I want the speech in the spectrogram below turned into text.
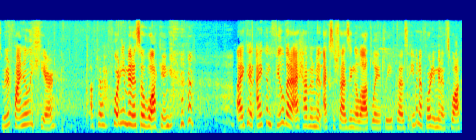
So we're finally here after 40 minutes of walking. I can I can feel that I haven't been exercising a lot lately because even a 40 minutes walk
